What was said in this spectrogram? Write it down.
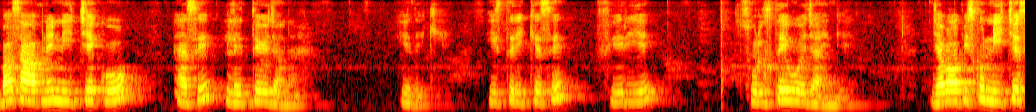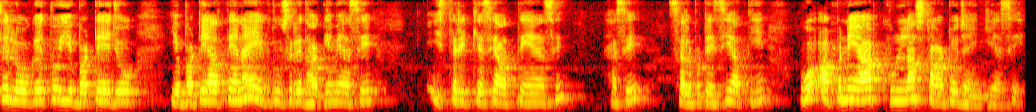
बस आपने नीचे को ऐसे लेते हुए जाना है। ये देखिए, इस तरीके से फिर ये सुलते हुए जाएँगे। जब आप इसको नीचे से लोगे तो ये बटे जो, ये बटे आते हैं ना एक दूसरे धागे में ऐसे, इस तरीके से आते हैं ऐसे ऐसे सलबटे सी आती हैं, वो अपने आप खुलना स्टार्ट हो जाएँगी ऐसे।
